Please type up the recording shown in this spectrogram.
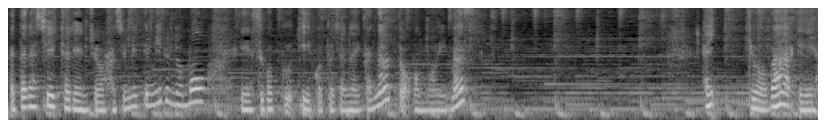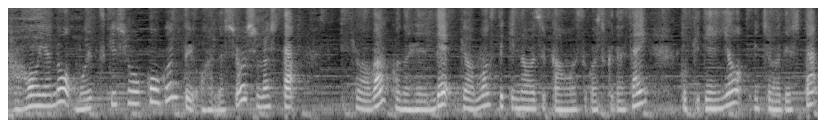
新しいチャレンジを始めてみるのも、えー、すごくいいことじゃないかなと思います。はい、今日は、えー、母親の燃え尽き症候群というお話をしました。今日はこの辺で今日も素敵なお時間をお過ごしください。ごきげんよう、みちおでした。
